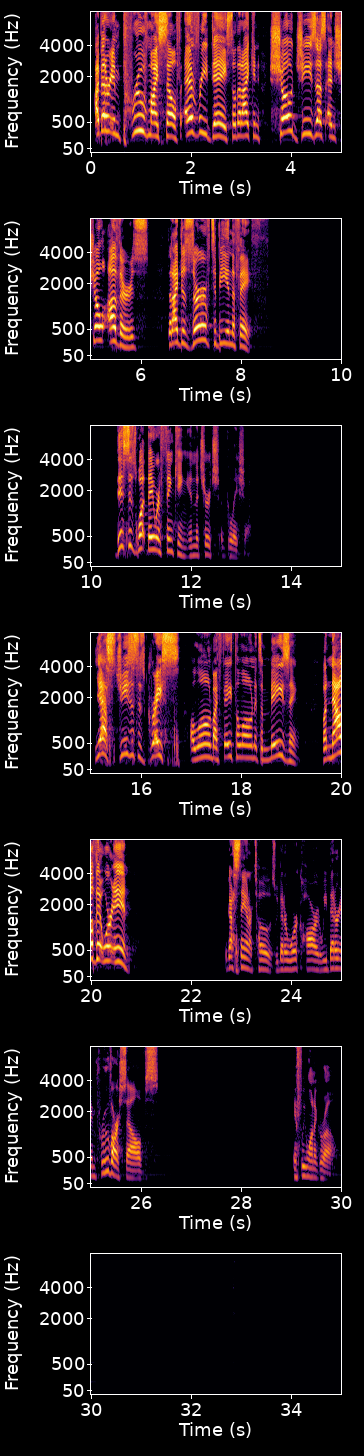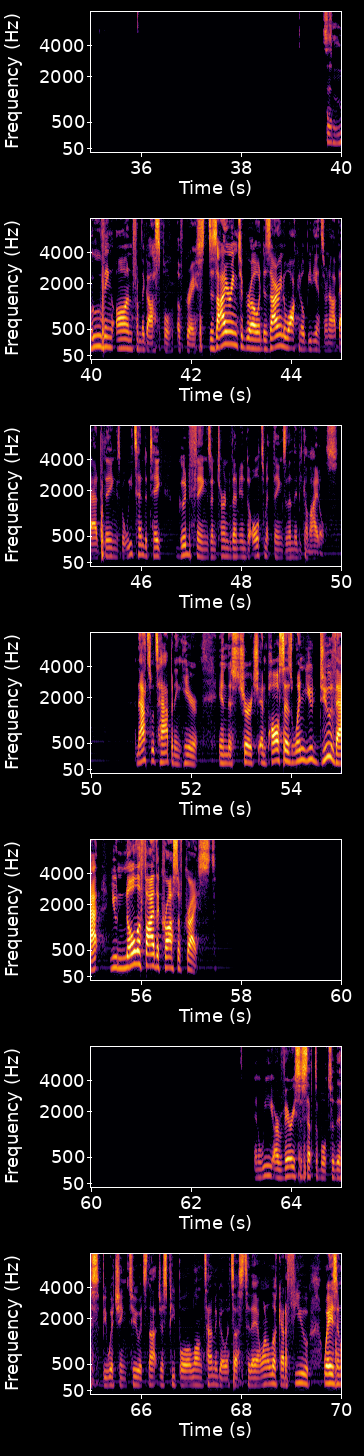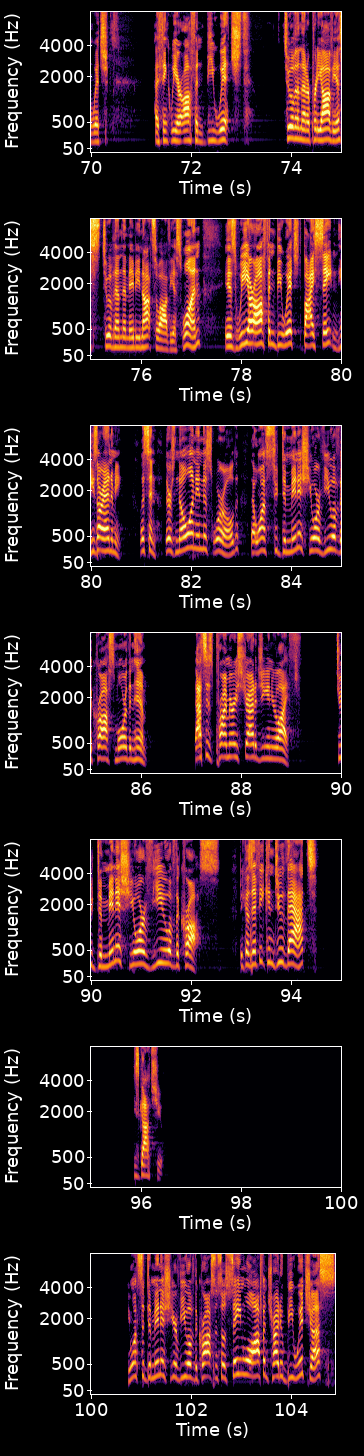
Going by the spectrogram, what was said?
I better improve myself every day so that I can show Jesus and show others that I deserve to be in the faith. This is what they were thinking in the church of Galatia. Yes, Jesus is grace alone, by faith alone. It's amazing. But now that we're in, we got to stay on our toes. We better work hard. We better improve ourselves if we want to grow. This is moving on from the gospel of grace. Desiring to grow and desiring to walk in obedience are not bad things, but we tend to take good things and turn them into ultimate things, and then they become idols. And that's what's happening here in this church. And Paul says, when you do that, you nullify the cross of Christ. And we are very susceptible to this bewitching too. It's not just people a long time ago, it's us today. I want to look at a few ways in which I think we are often bewitched Two of them that are pretty obvious, two of them that maybe not so obvious. One is we are often bewitched by Satan, he's our enemy. Listen, there's no one in this world that wants to diminish your view of the cross more than him. That's his primary strategy in your life to diminish your view of the cross. Because if he can do that, he's got you. He wants to diminish your view of the cross. And so Satan will often try to bewitch us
